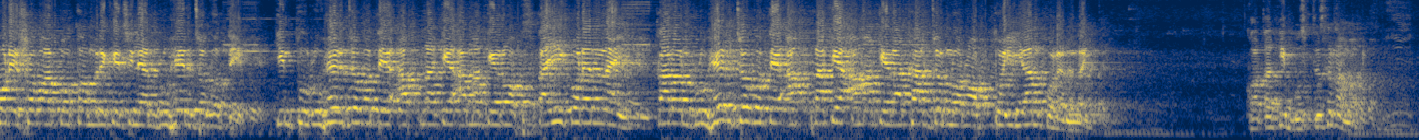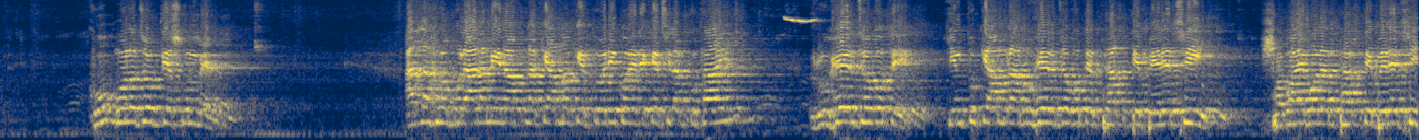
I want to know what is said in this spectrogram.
পরে সবার প্রথম রেখেছিলেন রুহের জগতে। কিন্তু রুহের জগতে আপনাকে আমাকে রব স্থায়ী করেন নাই। কারণ রুহের জগতে আপনাকে আমাকে রাখার জন্য রব তৈয়ার করেন নাই। কথা কি বুঝতেছেন আমার? খুব মনোযোগ দিয়ে শুনবেন। আল্লাহ রাব্বুল আলামিন আপনাকে আমাকে তৈরি করে রেখেছিলেন কোথায়? রুহের জগতে। কিন্তু কি আমরা রুহের জগতে থাকতে পেরেছি? সবাই বলেন থাকতে পেরেছি।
